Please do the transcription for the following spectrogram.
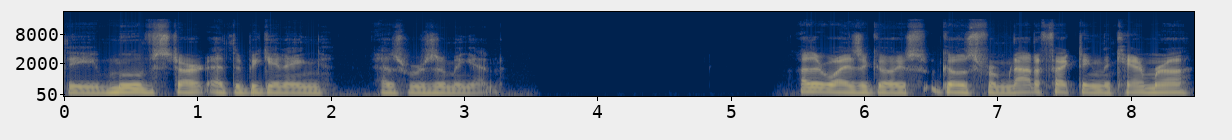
the moves start at the beginning as we're zooming in. Otherwise it goes goes from not affecting the camera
